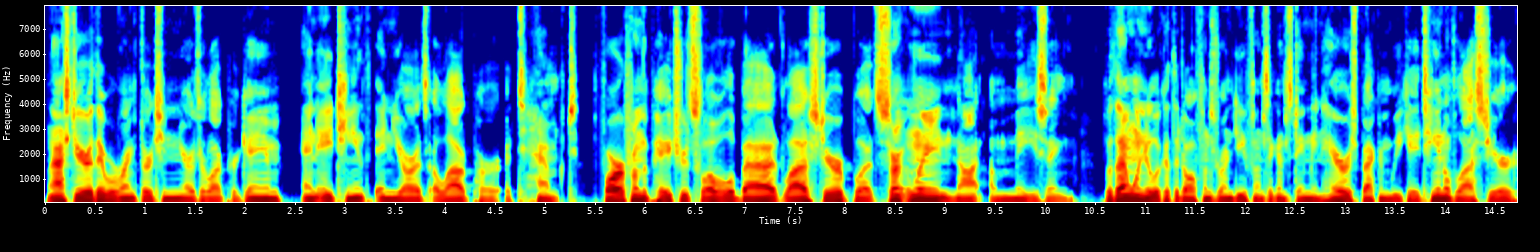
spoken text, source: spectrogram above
Last year, they were ranked 13 in yards allowed per game and 18th in yards allowed per attempt. Far from the Patriots' level of bad last year, but certainly not amazing. But then when you look at the Dolphins' run defense against Damien Harris back in Week 18 of last year,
